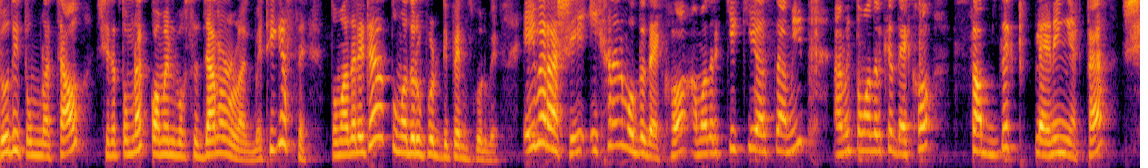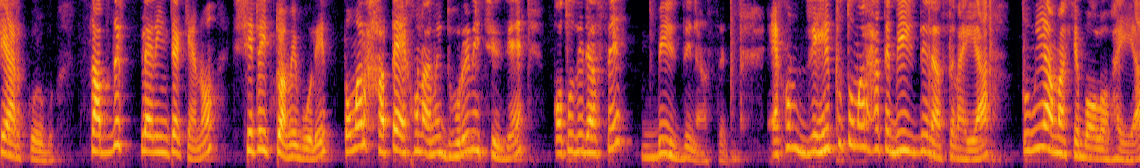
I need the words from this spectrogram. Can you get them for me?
যদি তোমরা চাও, সেটা তোমরা কমেন্ট বক্সে জানানো লাগবে, ঠিক আছে? তোমাদের এটা তোমাদের উপর ডিপেন্ড করবে। এইবার আসি, এখানের মধ্যে দেখো, আমাদের কি কি আছে আমি আমি তোমাদেরকে দেখো সাবজেক্ট প্ল্যানিং একটা শেয়ার করব। সাবজেক্ট প্ল্যানিংটা কেন, সেটা একটু আমি বলি। তোমার হাতে এখন আমি ধরে নিচ্ছি যে কতদিন আছে? বিশ দিন আছে। এখন যেহেতু তোমার হাতে বিশ দিন আছে ভাইয়া, তুমি আমাকে বলো ভাইয়া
